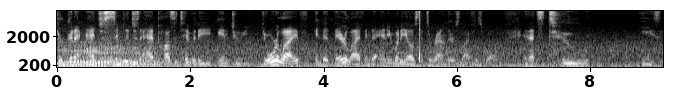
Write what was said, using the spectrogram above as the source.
you're going to add just simply just add positivity into your life, into their life, into anybody else that's around their life as well. And that's too easy.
